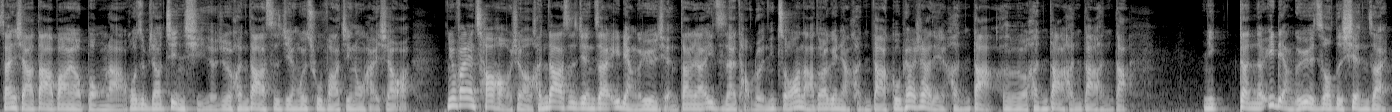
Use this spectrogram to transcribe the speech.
三峡大坝要崩啦，或者比较近期的，就是恒大事件会触发金融海啸啊，你会发现超好笑。恒大事件在一两个月前，大家一直在讨论，你走到哪都要跟你讲恒大股票下跌，恒大呃恒大恒大恒大，你等了一两个月之后的现在。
